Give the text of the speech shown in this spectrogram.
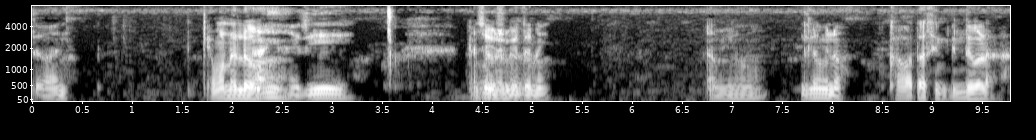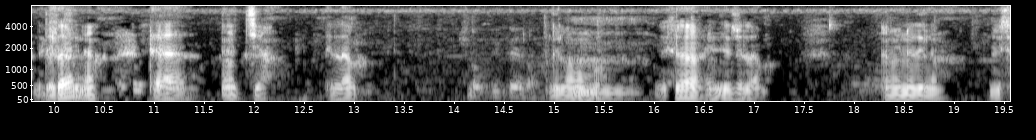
দেওয়ান। কেমন এলো রে। আচ্ছা অসুবিধা নেই। আমিও দিলাম না। খাওয়াত আছেন কিন্তু বেড়া দেখছি? না। হ্যাঁ আচ্ছা। দিলাম। দিলাম আম্ব। এই যে দিলাম। আমি না দিলাম। দিছ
